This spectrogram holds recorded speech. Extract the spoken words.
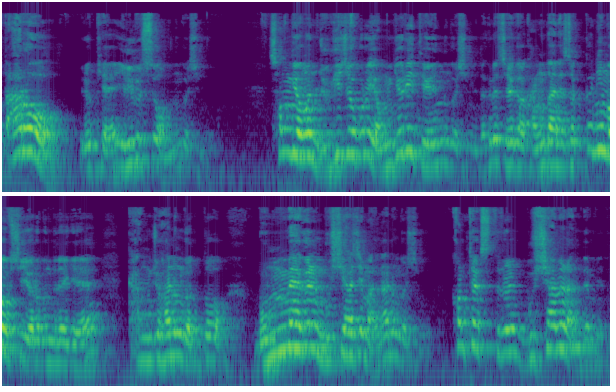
따로 이렇게 읽을 수 없는 것입니다. 성경은 유기적으로 연결이 되어 있는 것입니다. 그래서 제가 강단에서 끊임없이 여러분들에게 강조하는 것도 문맥을 무시하지 말라는 것입니다. context를 무시하면 안 됩니다.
